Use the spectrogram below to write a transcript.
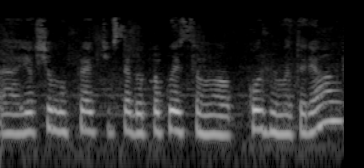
е, якщо ми в проєкті в себе прописуємо кожен матеріал,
